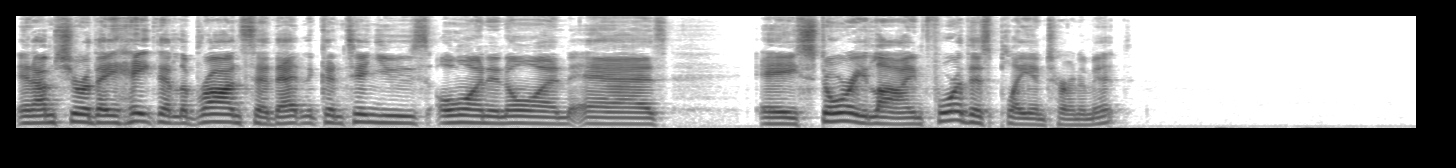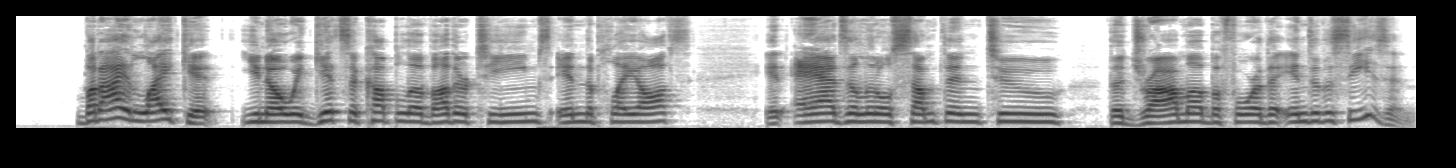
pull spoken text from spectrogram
And I'm sure they hate that LeBron said that and it continues on and on as a storyline for this play-in tournament. But I like it. You know, it gets a couple of other teams in the playoffs. It adds a little something to the drama before the end of the season.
